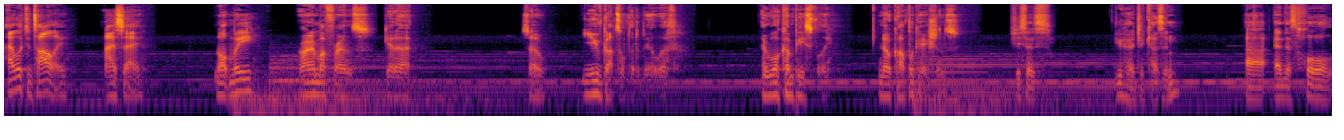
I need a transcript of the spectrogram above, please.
I looked at Tali. And I say, Not me, or any of my friends get hurt. So, you've got something to deal with. And we'll come peacefully. No complications. she says, You heard your cousin. Uh, and this whole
